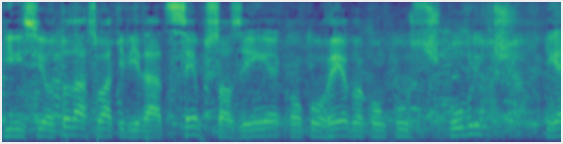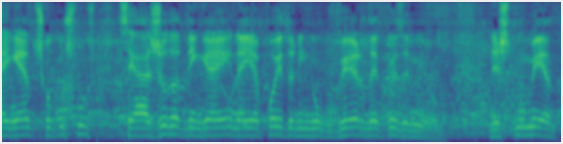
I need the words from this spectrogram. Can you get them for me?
que iniciou toda a sua atividade sempre sozinha, concorrendo a concursos públicos e ganhando os concursos públicos sem a ajuda de ninguém, nem apoio de nenhum governo, nem de coisa nenhuma. Neste momento,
